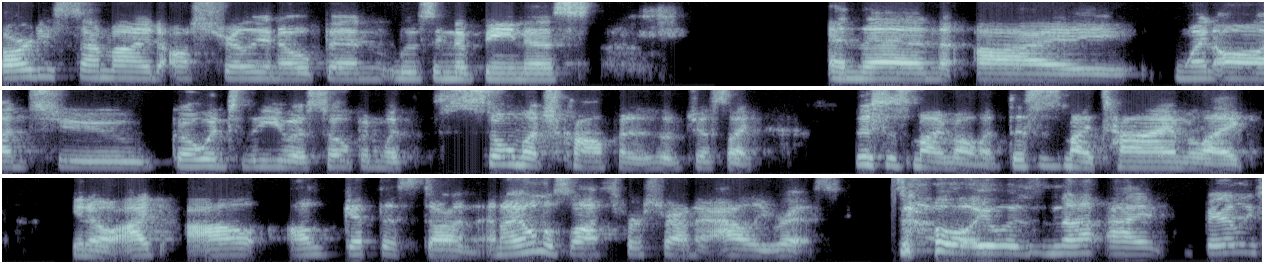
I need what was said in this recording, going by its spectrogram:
already semied Australian Open, losing to Venus. And then I went on to go into the US Open with so much confidence of just like, this is my moment. This is my time. Like, you know, I I'll I'll get this done. And I almost lost first round at Ali Riske. So it was not I barely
